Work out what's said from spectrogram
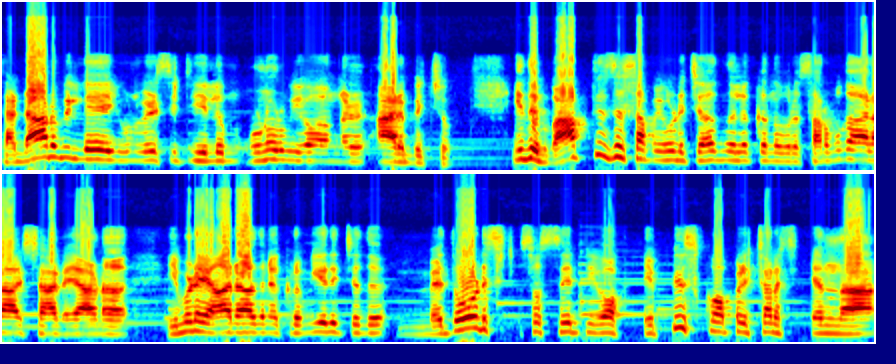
സഡാർവില്ലെ യൂണിവേഴ്സിറ്റിയിലും ഉണർവ് യോഗങ്ങൾ ആരംഭിച്ചു. ഇത് ബാപ്തിസ്റ്റ് സഭയോട് ചേർന്ന് നിൽക്കുന്ന ഒരു സർവകലാശാലയാണ് ഇവിടെ ആരാധന ക്രമീകരിച്ചത് Methodist society of episcopal church എന്ന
